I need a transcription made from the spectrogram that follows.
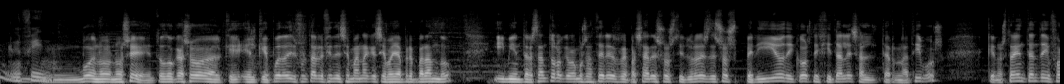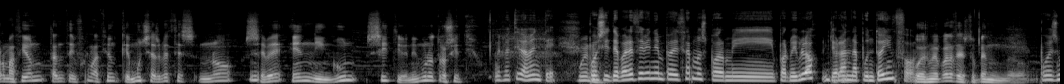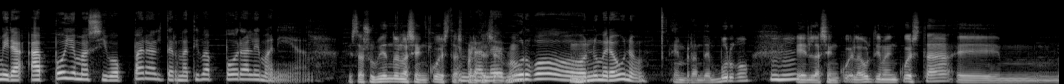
en fin. Bueno, no sé, en todo caso, el que, el que pueda disfrutar el fin de semana que se vaya preparando y mientras tanto lo que vamos a hacer es repasar esos titulares de esos periódicos digitales alternativos que nos traen tanta información, tanta información que muchas veces no se ve en ningún sitio, en ningún otro sitio. Efectivamente. Pues si te parece bien empezamos por mi, por mi blog, yolanda.info. Pues me parece estupendo. Pues mira, apoyo masivo para alternativa por Alemania. Está subiendo en las encuestas, en Brandenburgo número uno. En Brandenburgo, en la última encuesta eh,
